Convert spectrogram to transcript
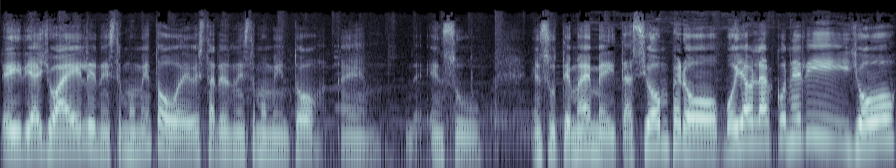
le diría yo a él en este momento o debe estar en este momento eh, en, su, en su tema de meditación, pero voy a hablar con él y yo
